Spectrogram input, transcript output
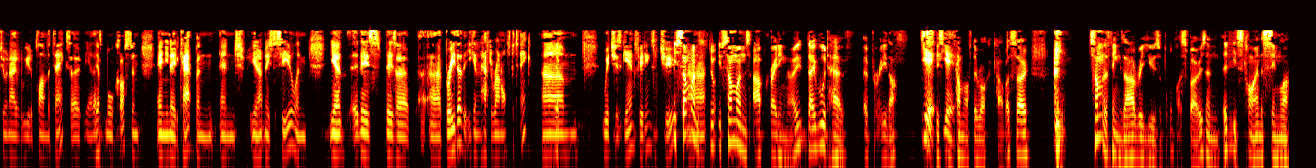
to enable you to plumb the tank. So, yeah, that's more cost and, and you need a cap and, and, you know, it needs to seal and, yeah, there's, there's a, a breather that you're going to have to run off the tank. Um, which is again fittings and tubes. If someone's Uh, do, if someone's upgrading though, they would have a breather yeah, yeah, come off the rocker cover. So some of the things are reusable, I suppose, and it is kind of similar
